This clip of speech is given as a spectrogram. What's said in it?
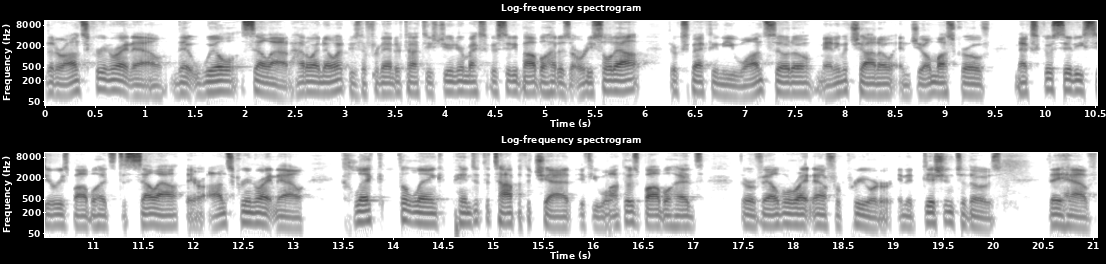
that are on screen right now that will sell out. How do I know it? Because the Fernando Tatis Jr. Mexico City bobblehead is already sold out. They're expecting the Juan Soto, Manny Machado, and Joe Musgrove Mexico City Series bobbleheads to sell out. They are on screen right now. Click the link pinned at the top of the chat if you want those bobbleheads. They're available right now for pre order. In addition to those, they have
